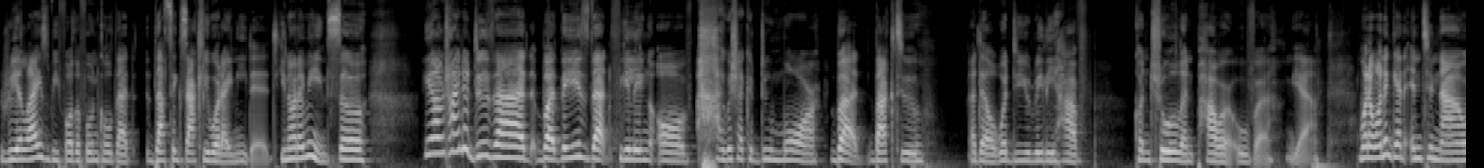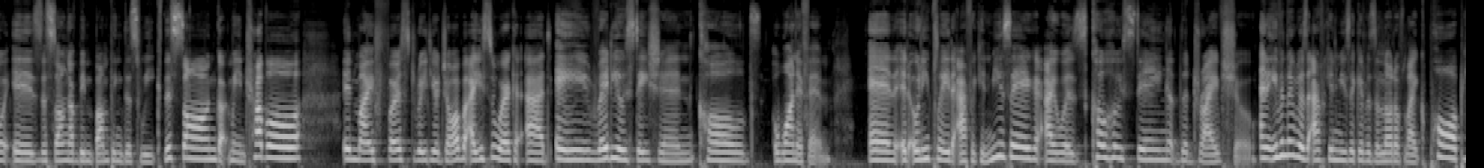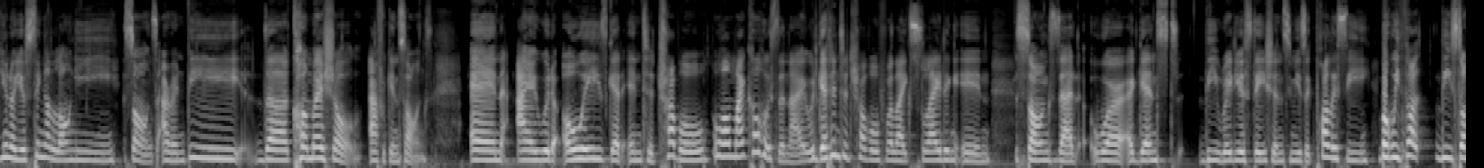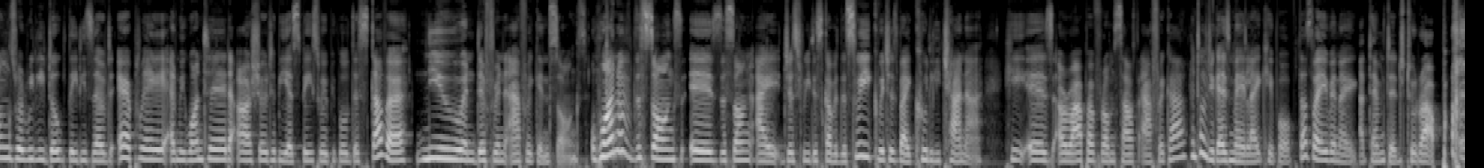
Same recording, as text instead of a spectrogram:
realize before the phone call that that's exactly what I needed. You know what I mean? So, yeah, I'm trying to do that, but there is that feeling of, ah, I wish I could do more. But back to Adelle, what do you really have control and power over? Yeah. What I want to get into now is the song I've been bumping this week. This song got me in trouble in my first radio job. I used to work at a radio station called 1FM and it only played African music. I was co-hosting the drive show. And even though it was African music, it was a lot of like pop, you know, your sing-alongy songs, R&B, the commercial African songs. And I would always get into trouble. Well, my co host and I would get into trouble for like sliding in songs that were against the radio station's music policy. But we thought these songs were really dope. They deserved airplay, and we wanted our show to be a space where people discover new and different African songs. One of the songs is the song I just rediscovered this week, which is by Kuli Chana. He is a rapper from South Africa. I told you guys may like hip hop. That's why even I attempted to rap.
